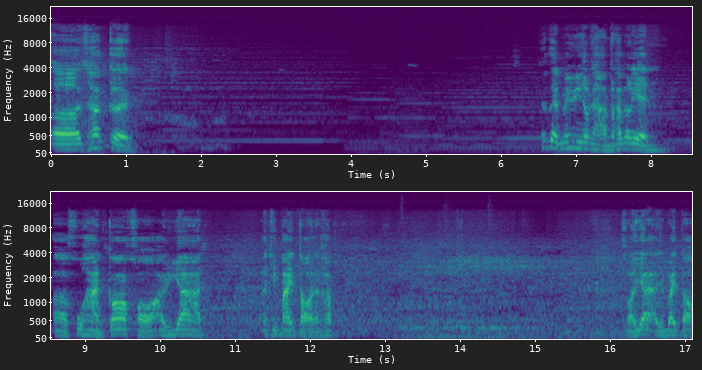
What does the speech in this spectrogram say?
เอ่อถ้าเกิด ถ้าเกิดไม่มีคำถามนะครับนักเรียนครูหานก็ขออนุญาตอธิบายต่อนะครับ ขออนุญาตอธิบายต่อ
